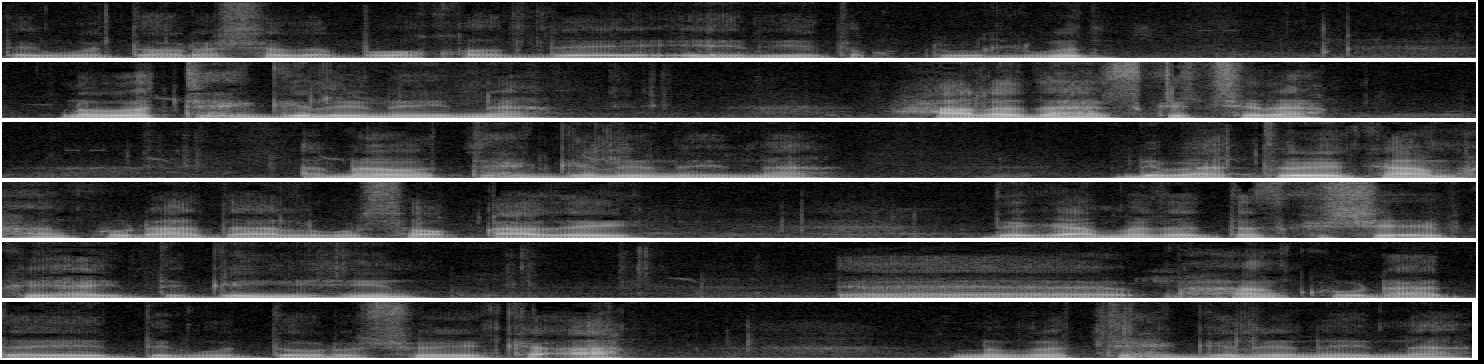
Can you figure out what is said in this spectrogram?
degmo doorashada buuqoodle ee eriyada qudhuulgud annagoo tixgelinayna xaaladahaas ka jira. Annagoo tixgelinayna dhibaatooyinka maxaan ku dhahdaa lagu soo qaaday. Degaamada dadka shicibkii ay degan yihiin maxaan ku dhahday degmo doorashooyinka ah annagoo tixgelinayna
